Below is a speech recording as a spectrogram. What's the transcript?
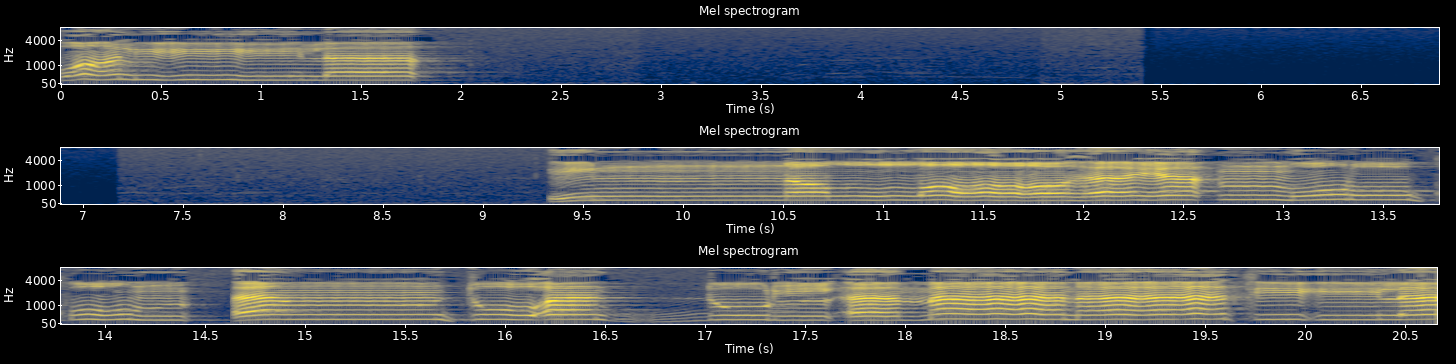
ظليلا. ان الله يامركم ان تؤدوا الامانات إلى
